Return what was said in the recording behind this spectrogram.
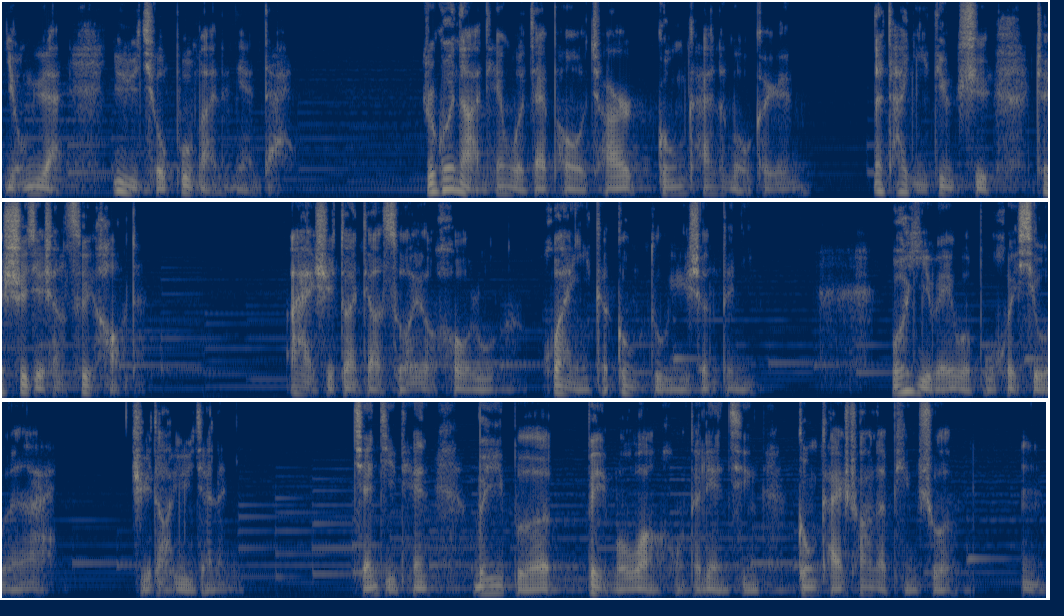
永远欲求不满的年代，如果哪天我在朋友圈公开了某个人，那他一定是这世界上最好的。爱是断掉所有后路，换一个共度余生的你。我以为我不会秀恩爱，直到遇见了你。前几天，微博被某网红的恋情公开刷了屏，说：“嗯，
